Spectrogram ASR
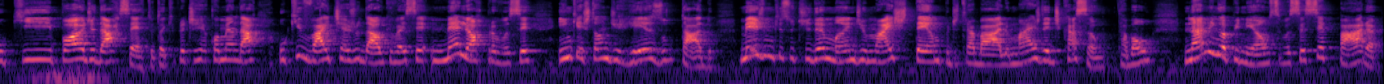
o que pode dar certo. Eu tô aqui para te recomendar o que vai te ajudar, o que vai ser melhor para você em questão de resultado, mesmo que isso te demande mais tempo de trabalho, mais dedicação, tá bom? Na minha opinião, se você separa,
